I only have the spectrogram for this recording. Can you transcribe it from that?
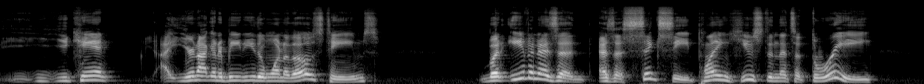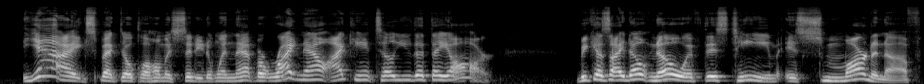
You can't. You're not going to beat either one of those teams. But even as a as a six seed playing Houston, that's a three yeah, I expect Oklahoma City to win that, but right now I can't tell you that they are because I don't know if this team is smart enough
